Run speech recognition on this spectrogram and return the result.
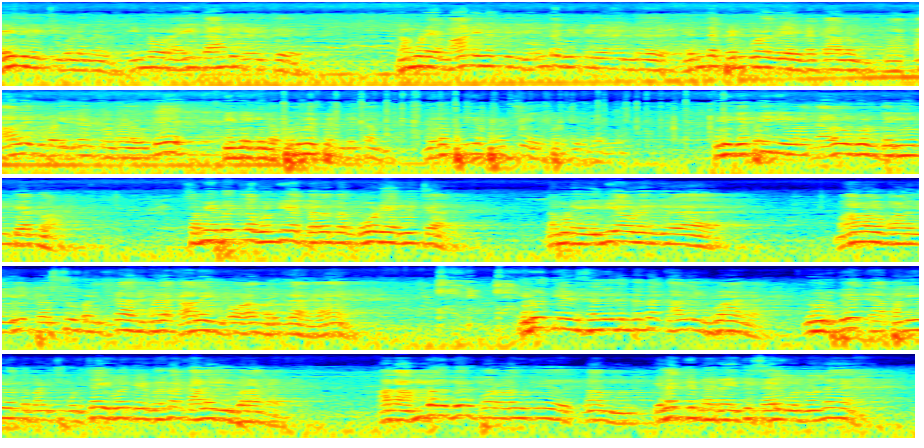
எழுதி வைத்துக் கொள்ளுங்கள் இன்னொரு ஐந்தாண்டு கழித்து நம்முடைய மாநிலத்தில் எந்த வீட்டில் இணைந்து எந்த பெண் குழந்தையை கேட்டாலும் நான் காலேஜ் படிக்கிறேன்னு சொல்ற அளவுக்கு இன்றைக்கு இந்த புதுமை பெண் திட்டம் மிகப்பெரிய புரட்சியை ஏற்படுத்தியிருக்கிறது. இதுக்கு எப்படி நீ உனக்கு அளவுகோல் தெரியும்னு கேட்கலாம். சமீபத்தில் ஒன்றிய பிரதமர் மோடி அறிவித்தார் நம்முடைய இந்தியாவில் இருக்கிற மாணவ மாணவிகள் பிளஸ் டூ படிச்சுட்டு அதுக்கு மேல காலேஜ் போகாமல் இருக்கிறாங்க. இருபத்தி ஏழு சதவீதம் பேர் தான் காலேஜ் போறாங்க. நூறு பேர் பள்ளிக்கூடத்தை படிச்சு முடிச்சா இருபத்தி ஏழு பேர் தான் காலேஜுக்கு போறாங்க. அது ஐம்பது பேர் போற அளவுக்கு நாம் இலக்கு நிர்ணயித்து செயல்படணும்னு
